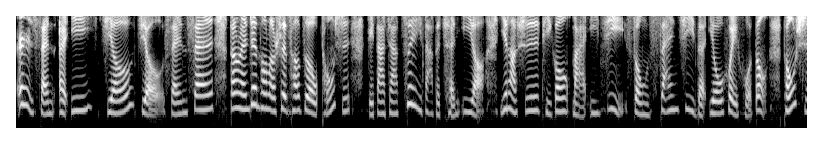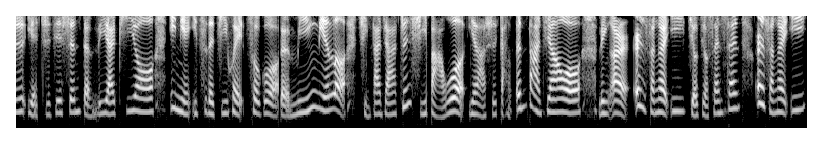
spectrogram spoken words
二三二一九。九三三，当然认同老师的操作，同时给大家最大的诚意哦。尹老师提供买一季送三季的优惠活动，同时也直接升等 VIP 哦。一年一次的机会，错过等明年了，请大家珍惜把握。尹老师感恩大家哦，零二二三二一九九三三二三二一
